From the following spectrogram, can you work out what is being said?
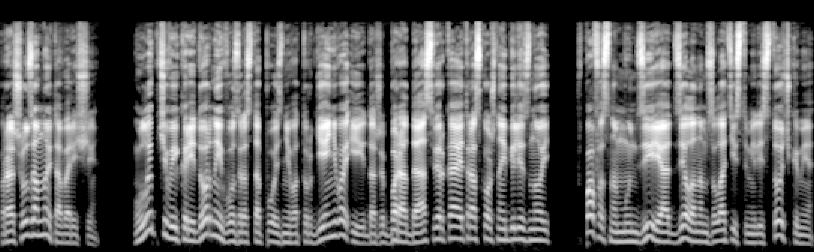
«Прошу за мной, товарищи». Улыбчивый коридорный возраста позднего Тургенева и даже борода сверкает роскошной белизной, в пафосном мундире, отделанном золотистыми листочками,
